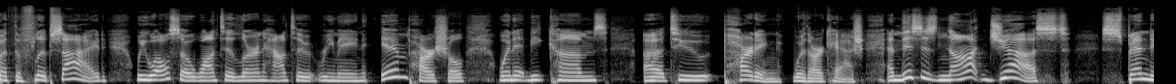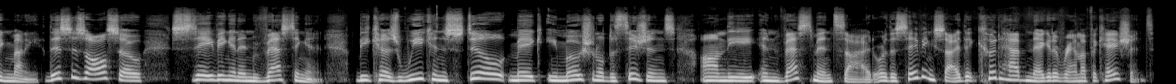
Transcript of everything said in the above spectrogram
but the flip side, we also want to learn how to remain impartial when it becomes uh, to parting with our cash. And this is not just spending money. This is also saving and investing it because we can still make emotional decisions on the investment side or the saving side that could have negative ramifications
